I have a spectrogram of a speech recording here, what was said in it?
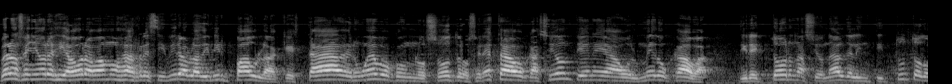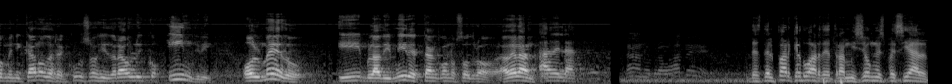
Bueno, señores, y ahora vamos a recibir a Vladimir Paula, que está de nuevo con nosotros. En esta ocasión tiene a Olmedo Cava, director nacional del Instituto Dominicano de Recursos Hidráulicos, INDRI. Olmedo y Vladimir están con nosotros ahora. Adelante. Adelante. Desde el Parque Duarte, transmisión especial,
